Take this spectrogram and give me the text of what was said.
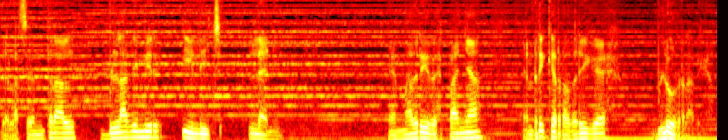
de la central Vladimir Ilich Lenin. En Madrid, España, Enrique Rodríguez, Blue Radio.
